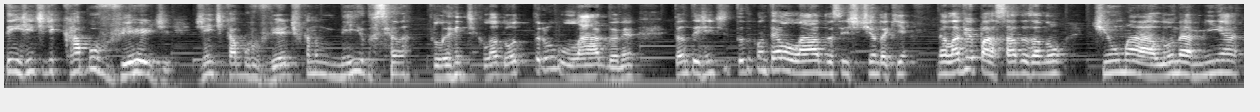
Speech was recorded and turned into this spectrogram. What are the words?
Tem gente de Cabo Verde. Gente, Cabo Verde fica no meio do Oceano Atlântico, lá do outro lado, né? Então tem gente de tudo quanto é lado assistindo aqui. Na live passada, Zanon, tinha uma aluna minha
